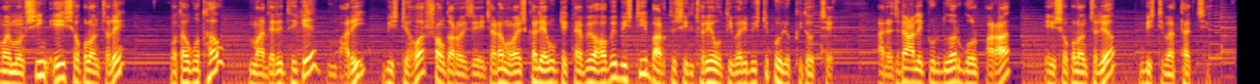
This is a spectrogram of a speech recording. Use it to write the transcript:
ময়মনসিংহ এই সকল অঞ্চলে কোথাও কোথাও মাঝারি থেকে ভারী বৃষ্টি হওয়ার শঙ্কা রয়েছে। এছাড়া মহেশখালী এবং টেকনাফেও হবে বৃষ্টি ভারতীয় শিলচরে অতি ভারী বৃষ্টি পরিলক্ষিত হচ্ছে। আর এছাড়া আলিপুরদুয়ার, গোলপাড়া এই সকল অঞ্চলেও বৃষ্টিপাত থাকছে।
